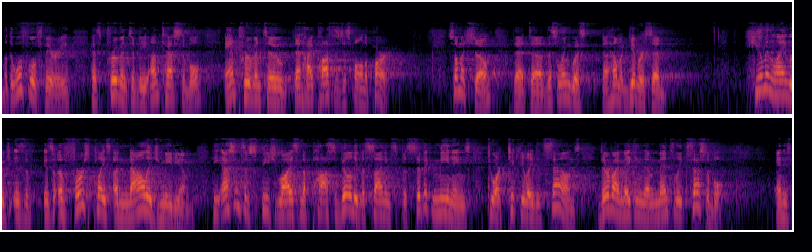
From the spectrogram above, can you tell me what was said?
But the woof woof theory has proven to be untestable and proven to, that hypothesis has fallen apart. So much so that uh, this linguist, uh, Helmut Gipper, said, Human language is, the, is of first place a knowledge medium. The essence of speech lies in the possibility of assigning specific meanings to articulated sounds, thereby making them mentally accessible. And he's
